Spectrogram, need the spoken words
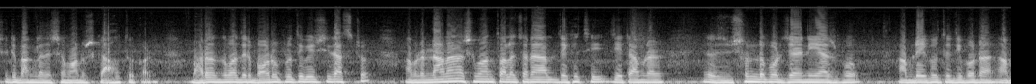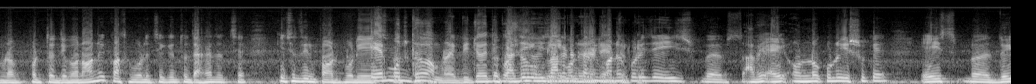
সেটি বাংলাদেশের মানুষকে আহত করে। ভারত আমাদের বড় প্রতিবেশী রাষ্ট্র। আমরা নানা সীমান্ত আলোচনা দেখেছি, যেটা আমরা শূন্য পর্যায়ে নিয়ে আসব। আমরা এগোতে দিব না আমরা পড়তে দিব না। অনেক কথা বলেছি কিন্তু দেখা যাচ্ছে কিছুদিন পর পরই এর মধ্যেও আমরা বিজয় মনে করি যে এই আমি এই অন্য কোনো ইস্যুকে এই দুই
